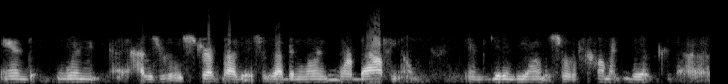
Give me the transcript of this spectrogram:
And when I was really struck by this as I've been learning more about him and getting beyond the sort of comic book uh,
